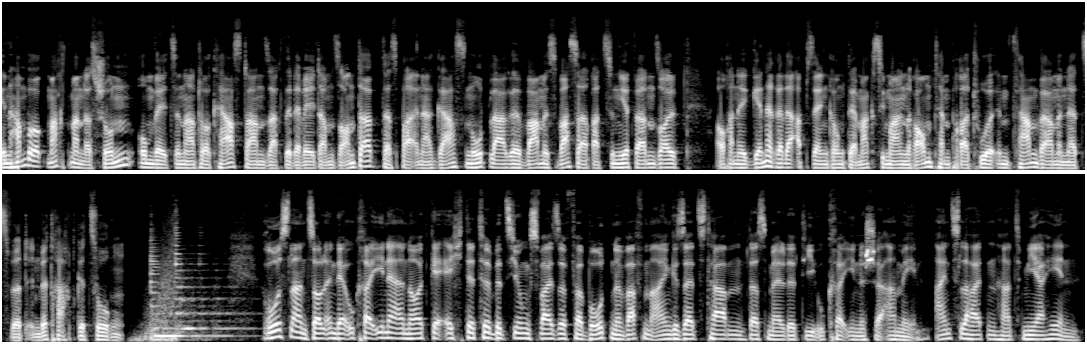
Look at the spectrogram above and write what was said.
In Hamburg macht man das schon. Umweltsenator Kerstan sagte der Welt am Sonntag, dass bei einer Gasnotlage warmes Wasser rationiert werden soll. Auch eine generelle Absenkung der maximalen Raumtemperatur im Fernwärmenetz wird in Betracht gezogen. Russland soll in der Ukraine erneut geächtete bzw. verbotene Waffen eingesetzt haben. Das meldet die ukrainische Armee. Einzelheiten hat Mia Hehn.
